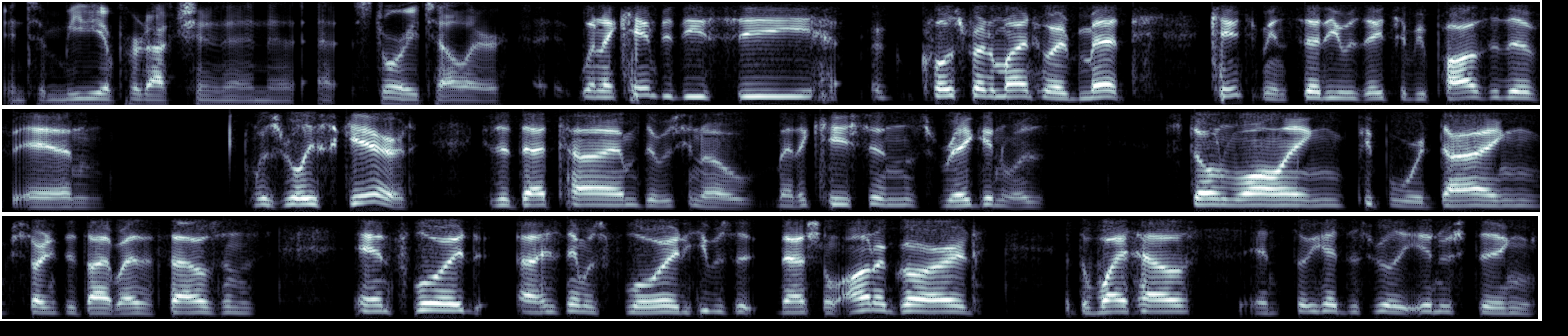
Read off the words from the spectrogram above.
into media production and a, a storyteller. When I came to DC, a close friend of mine who I'd met came to me and said he was HIV positive and was really scared at that time there was you know medications. Reagan was stonewalling. People were dying, starting to die by the thousands. And Floyd, uh, his name was Floyd. He was a National Honor Guard at the White House, and so he had this really interesting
